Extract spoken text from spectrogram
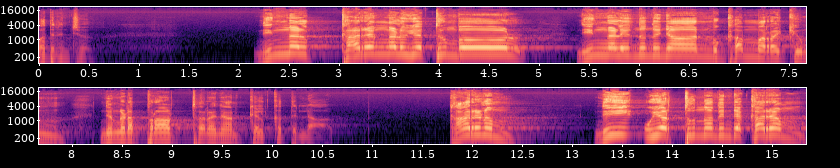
പതിനഞ്ച്. നിങ്ങൾ കരങ്ങൾ ഉയർത്തുമ്പോൾ നിങ്ങളിൽ നിന്ന് ഞാൻ മുഖം മറയ്ക്കും. നിങ്ങളുടെ പ്രാർത്ഥന ഞാൻ കേൾക്കത്തില്ല. കാരണം നീ ഉയർത്തുന്ന നിന്റെ കരം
